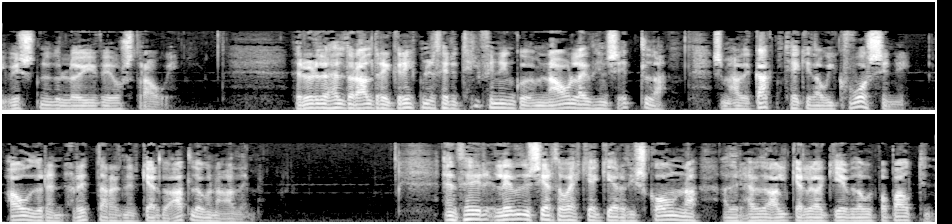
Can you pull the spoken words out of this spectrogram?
í vissnuðu laufi og strái. Þeir urðu heldur aldrei gripnir þeirri tilfinningu um nálægð hins illa sem hafði gagtekið á í kvosinni áður en rittararnir gerðu allöguna að þeim en þeir lefðu sér þó ekki að gera því skóna að þeir hefðu algjörlega gefið á upp á bátinn.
